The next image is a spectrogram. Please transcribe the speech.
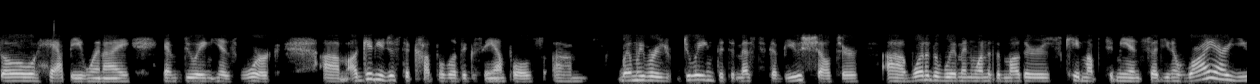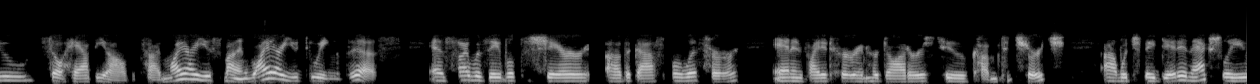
so happy when I am doing His work. Um, I'll give you just a couple of examples. Um, when we were doing the domestic abuse shelter, uh, one of the women, one of the mothers, came up to me and said, "You know, why are you so happy all the time? Why are you smiling? Why are you doing this?" And so I was able to share uh, the gospel with her and invited her and her daughters to come to church, uh, which they did. And actually,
